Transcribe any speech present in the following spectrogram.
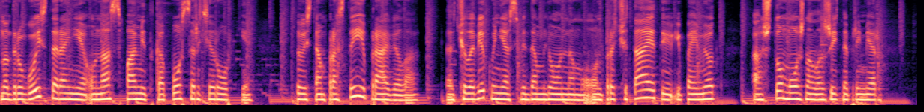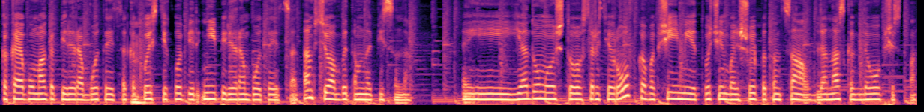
На другой стороне у нас памятка по сортировке. То есть там простые правила. Э, человеку неосведомленному он прочитает и, и поймет, а что можно ложить, например, какая бумага переработается, какое стекло не переработается. Там все об этом написано. И я думаю, что сортировка вообще имеет очень большой потенциал для нас, как для общества.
